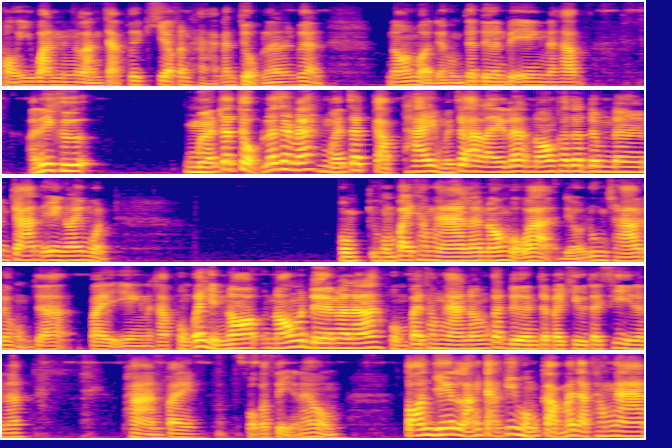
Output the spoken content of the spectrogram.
ของอีกวันหนึ่งหลังจากที่อเคลียร์ปัญหากันจบแล้วนะเพื่อน น้องบอกเดี๋ยวผมจะเดินไปเองนะครับ อันนี้คือ เหมือนจะจบแล้วใช่ไหมเหมือนจะกลับไทยเหมือนจะอะไรแล้ว น้องเขาจะดำเนินการเองอะไรหมด ผมผมไปทำงานแล้วน้องบอกว่าเดี๋ยวรุ่งเช้าเดี๋ยวผมจะไปเองนะครับ ผมก็เห็นน้องน้องมันเดินมานะผมไปทำงานน้องก็เดินจะไปคิวแท็กซี่แล้วนะผ่านไปปกตินะผม ตอนเย็นหลังจากที่ผมกลับมาจากทำงาน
